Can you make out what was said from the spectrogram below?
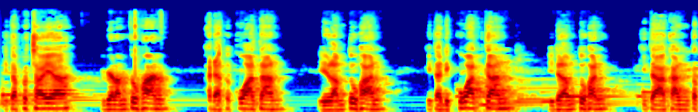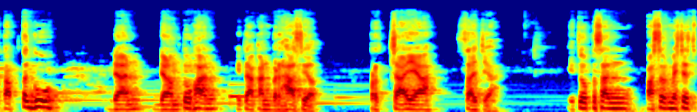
Kita percaya di dalam Tuhan ada kekuatan, di dalam Tuhan kita dikuatkan, di dalam Tuhan kita akan tetap teguh, dan dalam Tuhan kita akan berhasil. Percaya saja. Itu pesan pastor message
